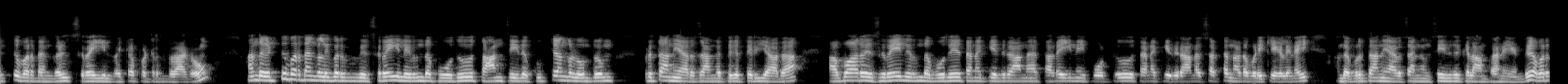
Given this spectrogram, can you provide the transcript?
எட்டு வருடங்கள் சிறையில் வைக்கப்பட்டிருந்ததாகவும் அந்த எட்டு வருடங்கள் இவர் சிறையில் இருந்தபோது தான் செய்த குற்றங்கள் ஒன்றும் பிரித்தானிய அரசாங்கத்துக்கு தெரியாதா? அவ்வாறு சிறையில் இருந்தபோதே தனக்கு எதிரான தடையினை போட்டு தனக்கு எதிரான சட்ட நடவடிக்கைகளினை அந்த பிரித்தானிய அரசாங்கம் செய்திருக்கலாம் தானே என்று அவர்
